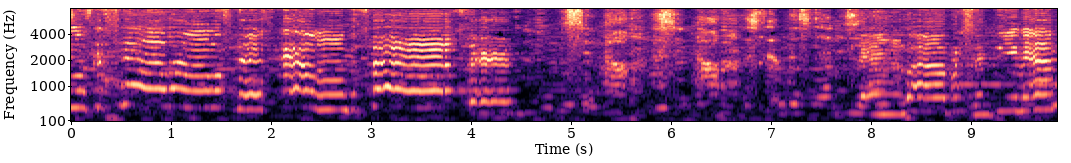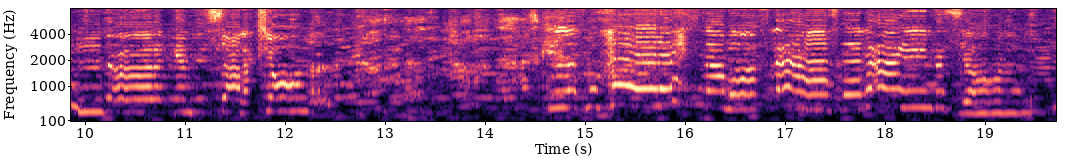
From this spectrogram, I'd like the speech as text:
Los que estábamos deseando Lengua, presentimiento, la gente es a la acción. Las mujeres somos las de la intención.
